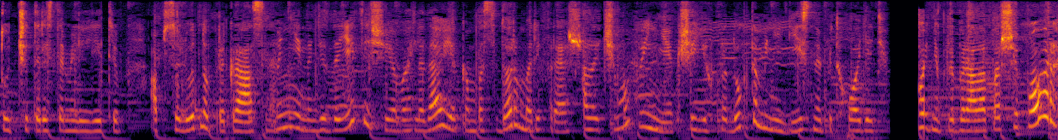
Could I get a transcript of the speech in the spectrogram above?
тут 400 мл, абсолютно прекрасне. Мені іноді здається, що я виглядаю як амбасадор Марі Фреш. Але чому б і ні, якщо їх продукти мені дійсно підходять? Сьогодні прибирала перший поверх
